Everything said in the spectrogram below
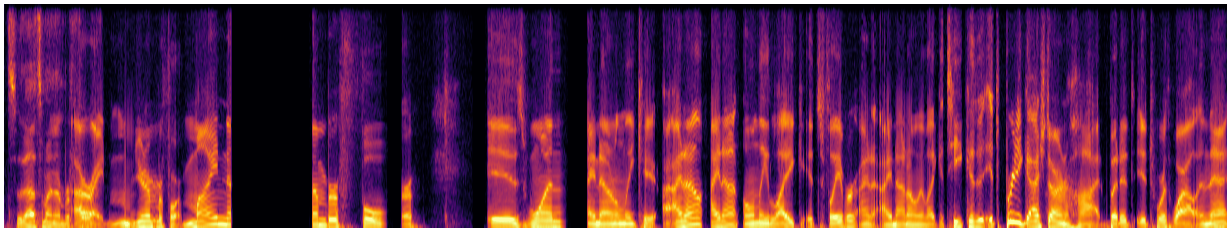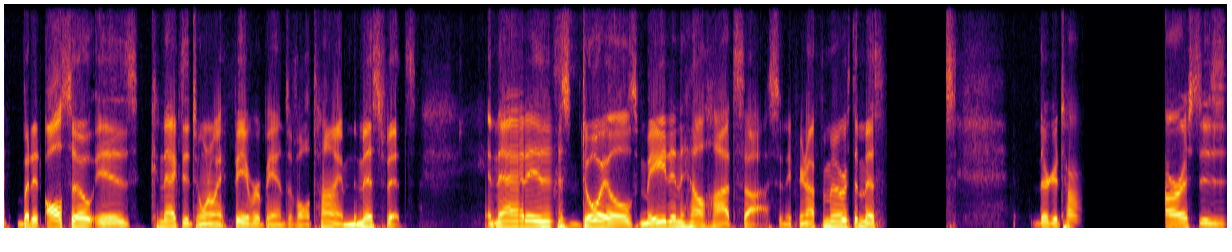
So that's my number. Four. All right, your number four. My num- number four is one I not only care. I not I not only like its flavor. I, I not only like its heat because it's pretty gosh darn hot, but it, it's worthwhile. And that, but it also is connected to one of my favorite bands of all time, the Misfits, and that is Doyle's Made in Hell hot sauce. And if you're not familiar with the Misfits, their guitarist is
